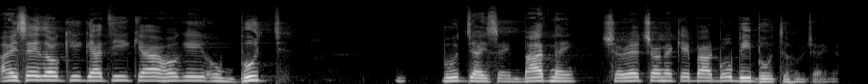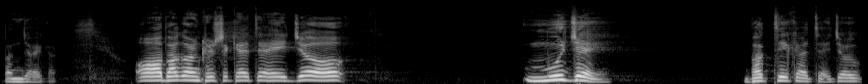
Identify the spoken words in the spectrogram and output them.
ऐसे लोग की गति क्या होगी? वो भूत भूत जैसे। बाद में शरीर छोड़ने के बाद वो भी भूत हो जाएगा, बन जाएगा। और भगवान कृष्ण कहते हैं, जो मुझे भक्ति करते जो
